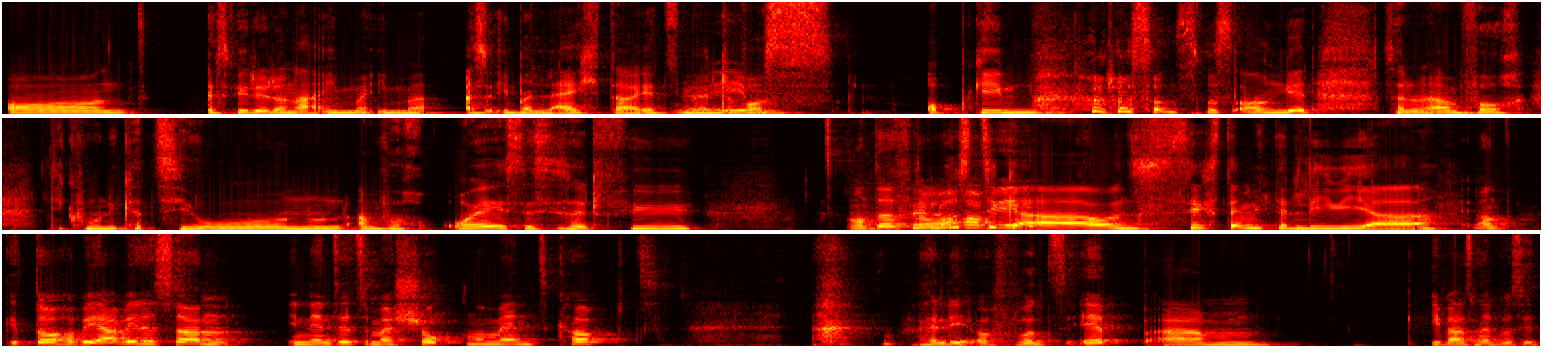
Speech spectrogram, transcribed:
Und es wird ja dann auch immer, immer, also immer leichter, jetzt Ja, nicht eben. was abgeben oder sonst was angeht, sondern einfach die Kommunikation und einfach alles. Es ist halt viel, Und viel lustiger auch. Und siehst du mit der Livia. Und da habe ich auch wieder so einen, ich nenne es jetzt mal Schockmoment gehabt, weil ich auf WhatsApp, ähm, ich weiß nicht, was ich,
